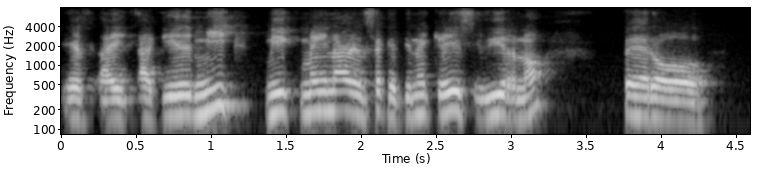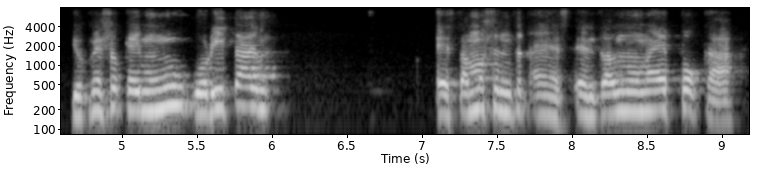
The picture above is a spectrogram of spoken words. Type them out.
es, hay, aquí es Mick, Mick Maynard es el que tiene que decidir, ¿no? Pero yo pienso que hay muy, ahorita estamos entrando en una época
